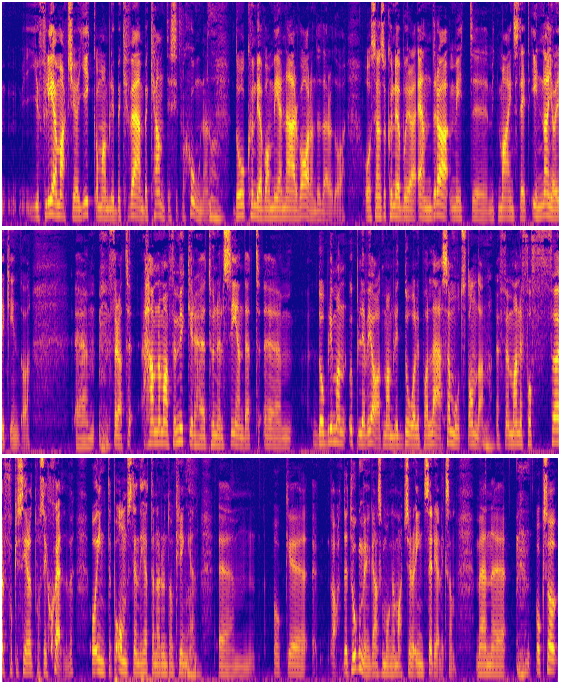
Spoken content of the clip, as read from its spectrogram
ju fler matcher jag gick och man blev bekväm, bekant i situationen, mm. då kunde jag vara mer närvarande där och då. Och sen så kunde jag börja ändra mitt, eh, mitt mindstate innan jag gick in då. Um, för att hamnar man för mycket i det här tunnelseendet um, då blir man, upplever jag, att man blir dålig på att läsa motståndaren. Mm. För man är för, för fokuserad på sig själv och inte på omständigheterna runt omkring mm. en. Um, och uh, ja, det tog mig ganska många matcher att inse det liksom. Men uh, också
